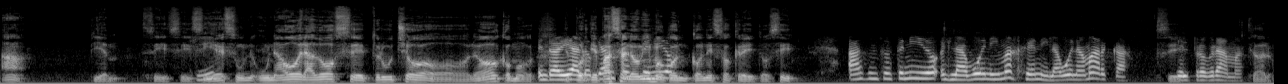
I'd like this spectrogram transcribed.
Ah, bien. Sí, sí, sí, es un, una hora 12 trucho, ¿no? Como, en realidad, porque pasa lo mismo con, con esos créditos, sí. Hacen sostenido es la buena imagen y la buena marca del programa. Claro.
